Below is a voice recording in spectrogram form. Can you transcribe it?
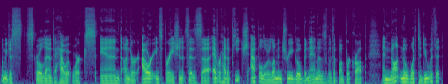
let me just scroll down to how it works. And under our inspiration, it says, uh, Ever had a peach, apple, or lemon tree go bananas with a bumper crop and not know what to do with it?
